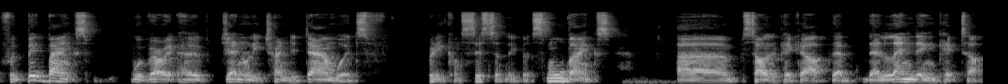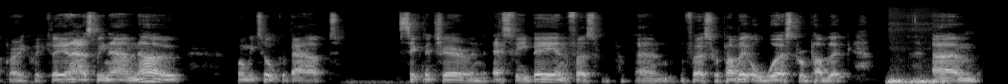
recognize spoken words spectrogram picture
for big banks were very have generally trended downwards pretty consistently, but small banks um, started to pick up. Their their lending picked up very quickly, and as we now know, when we talk about Signature and SVB and First um, First Republic or Worst Republic. Um,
